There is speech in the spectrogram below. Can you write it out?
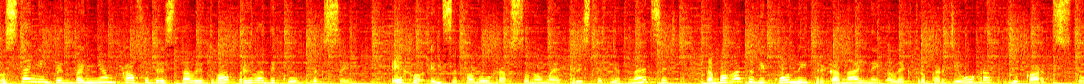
Останнім придбанням кафедри стали два прилади комплекси ехоенцефалограф Сономет 315 та багатовіконний триканальний електрокардіограф Юкарт 100.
